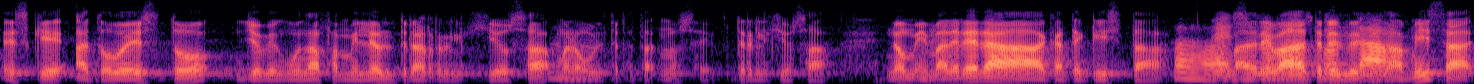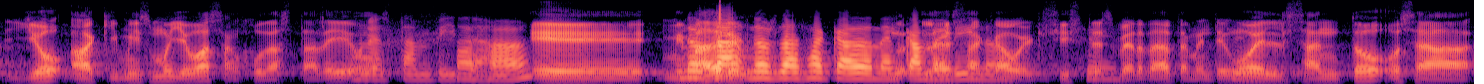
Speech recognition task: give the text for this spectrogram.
es que a todo esto yo vengo de una familia ultra religiosa, bueno, ultra, no sé, religiosa. No, mi madre era catequista, Ajá. mi madre va has tres veces a misa. Yo aquí mismo llevo a San Judas Tadeo. una estampita. Eh, mi nos, madre... la, nos la ha sacado en el camerino. La he sacado, existe, Sí. es verdad. También tengo Sí. el santo, o sea,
